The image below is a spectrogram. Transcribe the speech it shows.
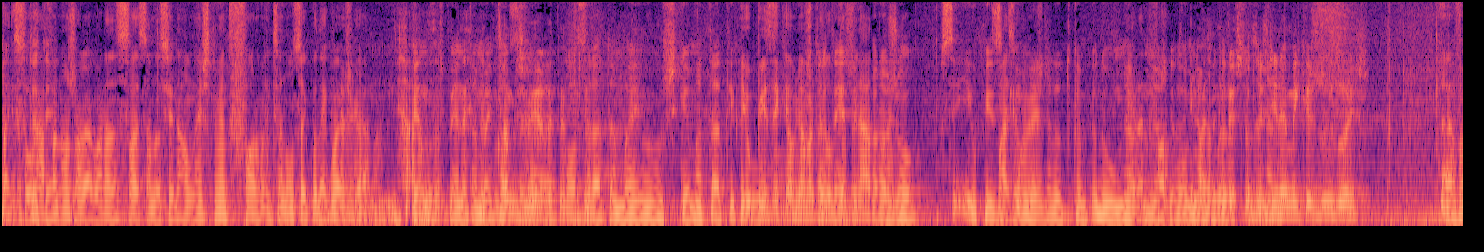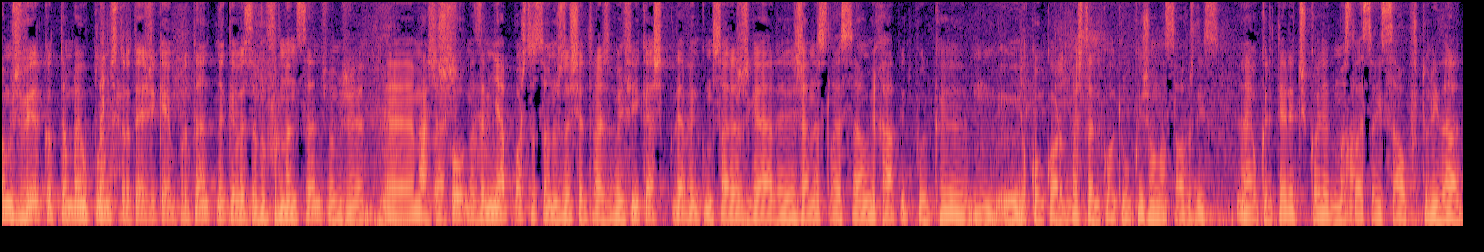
Bem, se o Rafa não joga agora na seleção nacional neste momento de forma, então não sei quando é que vai jogar. Não? é? Depende, depende também qual será, qual será, também o esquema tático. E o Pisa que é o melhor marcador do campeonato. Para o jogo. Sim, o Pisa que é o melhor jogador do, campe... do melhor, melhor jogador, o melhor marcador do campeonato. as dinâmicas dos dois. Ah, vamos ver que também o plano estratégico é importante na cabeça do Fernando Santos, vamos ver. Uh, mas, acho, que... mas, a minha aposta são nos dois centrais do Benfica, acho que devem começar a jogar eh, já na seleção e rápido, porque uh, eu concordo bastante com aquilo que o João Gonçalves disse. Uh, o critério de escolha de uma seleção e se há oportunidade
